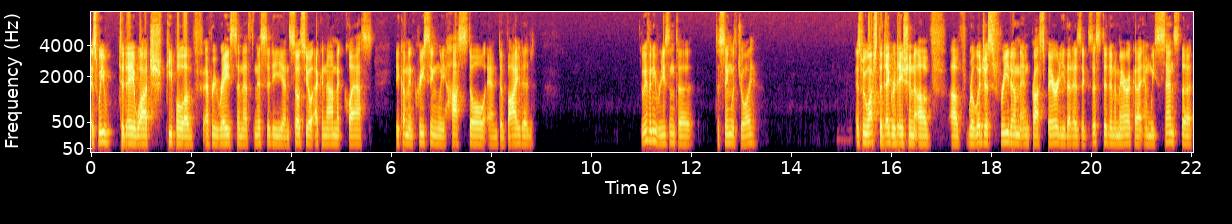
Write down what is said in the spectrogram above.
As we today watch people of every race and ethnicity and socioeconomic class become increasingly hostile and divided, do we have any reason to, to sing with joy? As we watch the degradation of, of religious freedom and prosperity that has existed in America, and we sense the,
